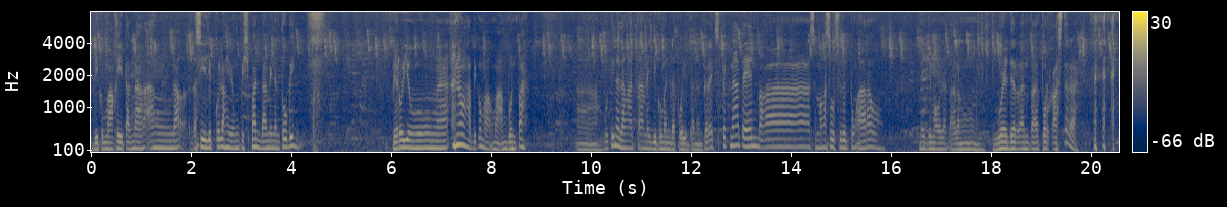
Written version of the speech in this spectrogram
hindi ko makita. Ang, ang na- nasilip ko lang yung fish pond dami ng tubig. Pero yung ah, ano sabi ko ma umaambon pa. Ah, buti na lang at ah, medyo gumanda po yung panahon. Pero expect natin baka sa mga susunod pong araw medyo maulan. Parang weather and ah, forecaster ah.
